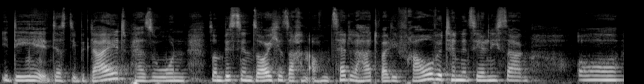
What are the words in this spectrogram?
Idee, dass die Begleitperson so ein bisschen solche Sachen auf dem Zettel hat, weil die Frau wird tendenziell nicht sagen, oh,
